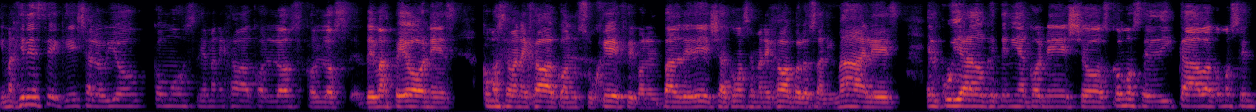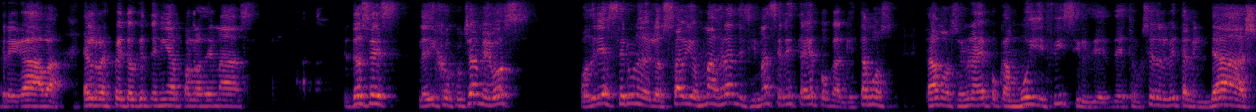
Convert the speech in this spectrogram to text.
Imagínense que ella lo vio cómo se manejaba con los, con los demás peones, cómo se manejaba con su jefe, con el padre de ella, cómo se manejaba con los animales, el cuidado que tenía con ellos, cómo se dedicaba, cómo se entregaba, el respeto que tenía por los demás. Entonces le dijo, escúchame, vos podrías ser uno de los sabios más grandes y más en esta época que estamos, estamos en una época muy difícil de, destrucción del Betamigdash,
